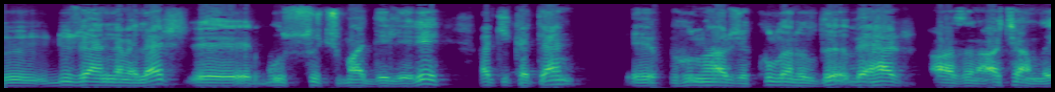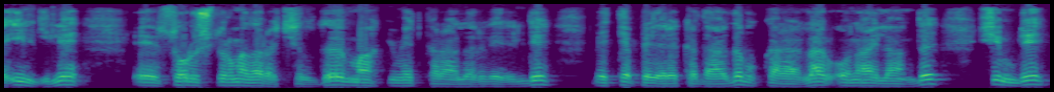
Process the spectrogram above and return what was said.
e, düzenlemeler, e, bu suç maddeleri hakikaten e, hunharca kullanıldı ve her ağzını açanla ilgili e, soruşturmalar açıldı, mahkumiyet kararları verildi ve tepelere kadar da bu kararlar onaylandı. Şimdi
